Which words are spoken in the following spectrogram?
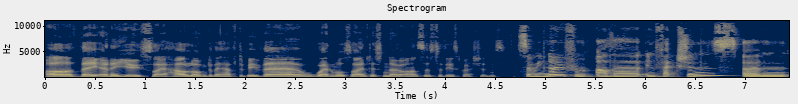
Are they any use? Like, how long do they have to be there? When will scientists know answers to these questions? So, we know from other infections, um,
